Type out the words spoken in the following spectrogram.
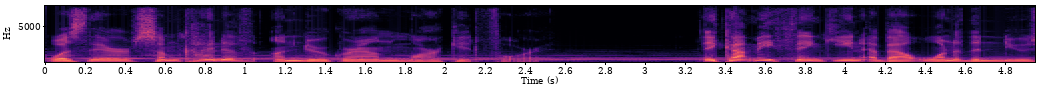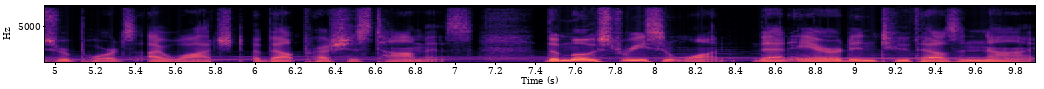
Was there some kind of underground market for it? It got me thinking about one of the news reports I watched about Precious Thomas, the most recent one that aired in 2009.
